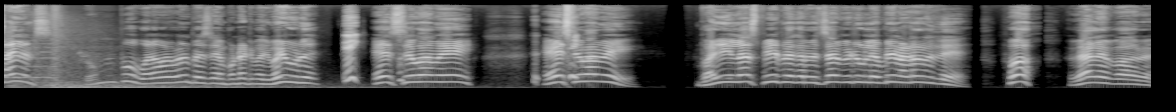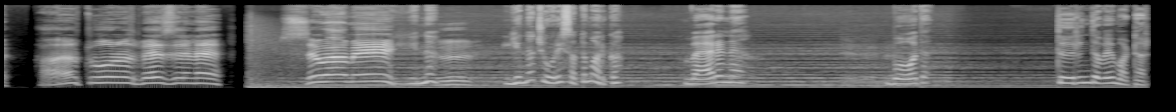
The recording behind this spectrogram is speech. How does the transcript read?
சைலன்ஸ் ரொம்ப வளவளன்னு பேசுறேன் பொண்டாட்டி மாதிரி வழி விடு ஏய் ஏ சிவகாமி ஏ சிவகாமி வழியெல்லாம் ஸ்பீட் பிரேக்கர் வச்சா வீட்டுக்குள்ள எப்படி நடக்கிறது ஓ வேலையை பாரு தூரத்து பேசுறேன்னு சிவகாமி என்ன ஏய், என்னாச்சு ஒரே சத்தமா இருக்கா வேற என்ன போதை திருந்தவே மாட்டார.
